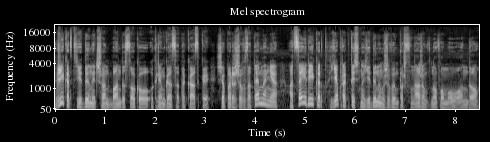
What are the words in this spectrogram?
Рікард єдиний член банди Соколу, окрім Гаса та Каски, що пережив затемнення, а цей Рікард є практично єдиним живим персонажем в новому Лондо.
